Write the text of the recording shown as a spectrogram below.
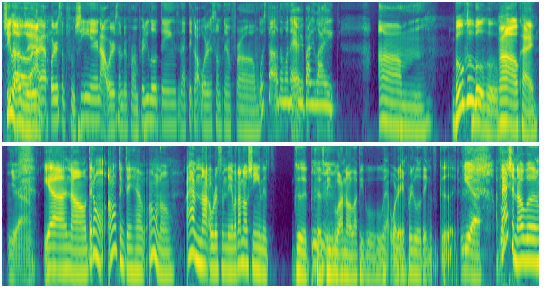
She loves it. I ordered something from Shein. I ordered something from Pretty Little Things, and I think I ordered something from what's the other one that everybody like? Um, Boohoo. Boohoo. Oh, okay. Yeah, Yeah, no, they don't. I don't think they have. I don't know. I have not ordered from them, but I know Shein is good because Mm-hmm. people. I know a lot of people who have ordered and Pretty Little Things is good. yeah, Fashion Nova,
